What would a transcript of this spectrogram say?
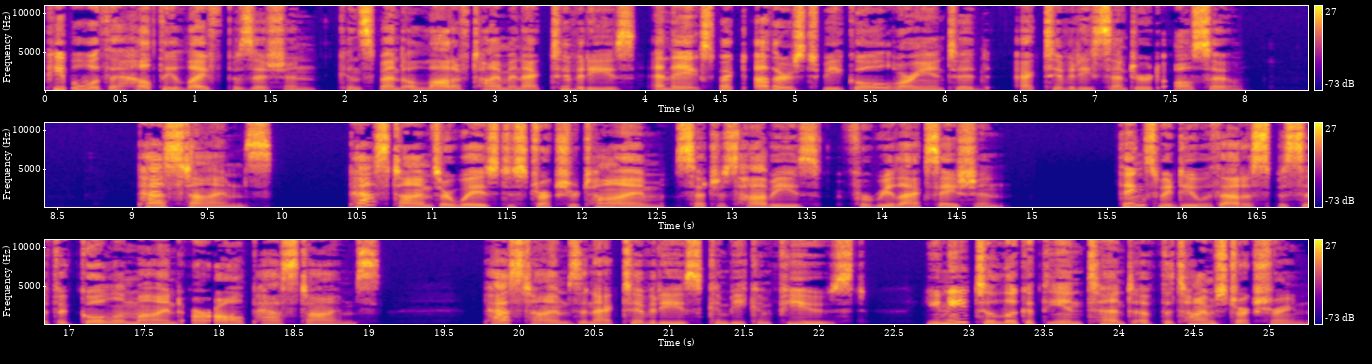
People with a healthy life position can spend a lot of time in activities, and they expect others to be goal oriented, activity centered also. Pastimes. Pastimes are ways to structure time, such as hobbies, for relaxation. Things we do without a specific goal in mind are all pastimes. Pastimes and activities can be confused. You need to look at the intent of the time structuring.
